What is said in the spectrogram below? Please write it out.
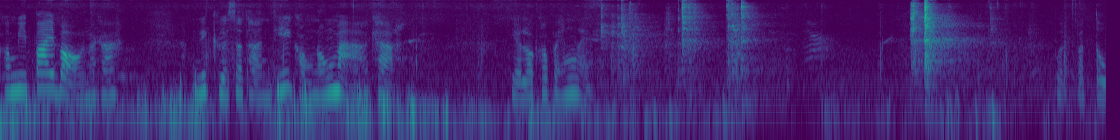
เขามีป้ายบอกนะคะ อันนี้คือสถานที่ของน้องหมาค่ะ เดี๋ยวเราเข้าไปข้างในเปิดประตู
